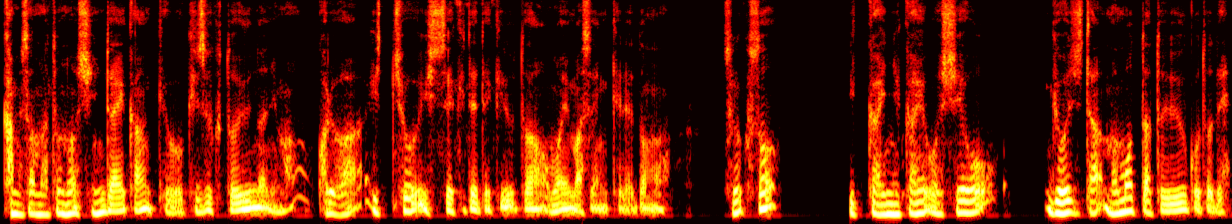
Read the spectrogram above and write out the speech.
神様との信頼関係を築くというのにもこれは一朝一夕でできるとは思いませんけれどもそれこそ一回二回教えを行じた守ったということで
